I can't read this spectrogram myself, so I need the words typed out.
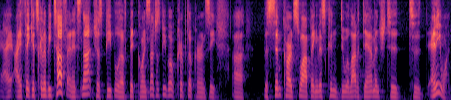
I, I think it's going to be tough, and it's not just people who have Bitcoin. It's not just people who have cryptocurrency. Uh, the SIM card swapping, this can do a lot of damage to, to anyone.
